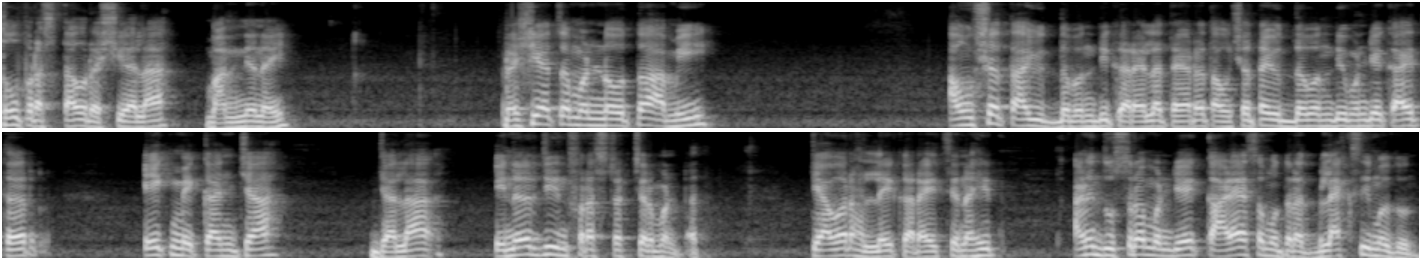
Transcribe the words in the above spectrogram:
तो प्रस्ताव रशियाला मान्य नाही. रशियाचं म्हणणं होतं आम्ही अंशतः युद्धबंदी करायला तयार आहोत. अंशतः युद्धबंदी म्हणजे काय? तर एकमेकांच्या ज्याला एनर्जी इन्फ्रास्ट्रक्चर म्हणतात त्यावर हल्ले करायचे नाहीत. आणि दुसरं म्हणजे काळ्या समुद्रात ब्लॅक सीमधून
